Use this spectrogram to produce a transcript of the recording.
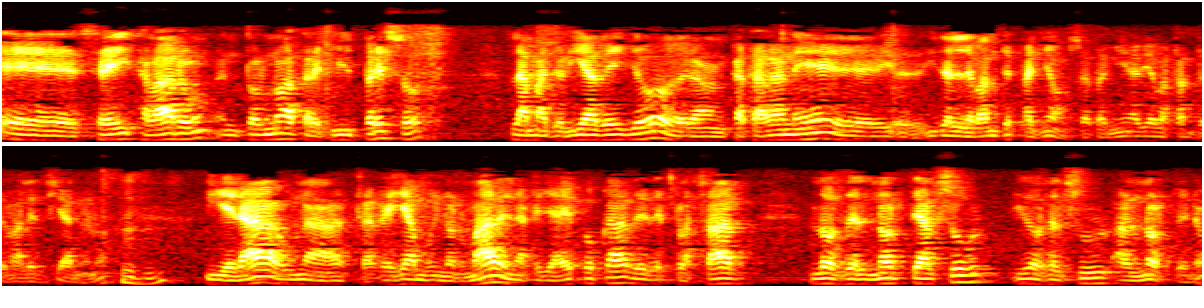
eh, se instalaron en torno a 3.000 presos, la mayoría de ellos eran catalanes eh, y del levante español, o sea, también había bastante valenciano, ¿no? Y era una estrategia muy normal en aquella época de desplazar los del norte al sur y los del sur al norte, ¿no?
